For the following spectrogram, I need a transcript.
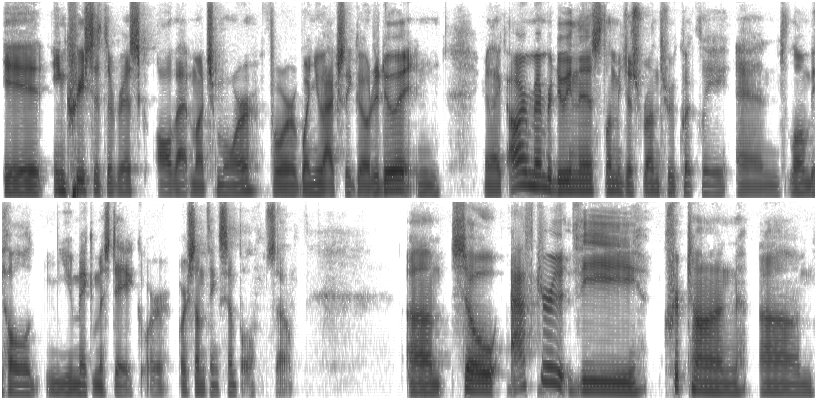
it increases the risk all that much more for when you actually go to do it and you're like, oh, I remember doing this. Let me just run through quickly, and lo and behold, you make a mistake or or something simple. So, um, so after the Krypton um,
